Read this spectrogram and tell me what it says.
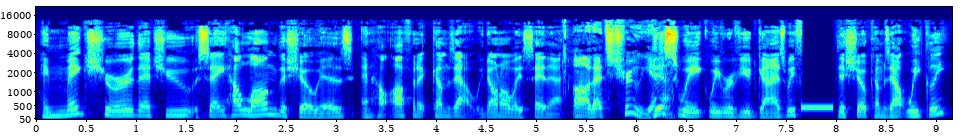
"Hey, make sure that you say how long the show is and how often it comes out." We don't always say that. Oh, that's true. Yeah. This week we reviewed Guys We. F- This show comes out weekly.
